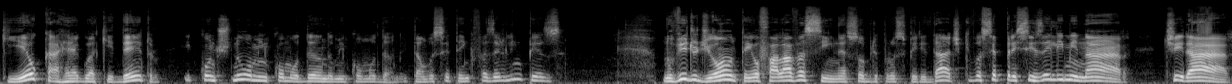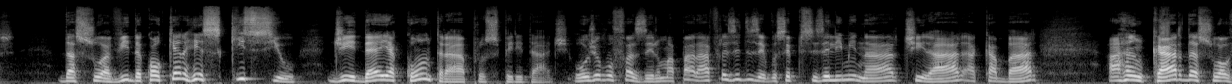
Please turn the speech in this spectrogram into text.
que eu carrego aqui dentro e continuam me incomodando, me incomodando. Então você tem que fazer limpeza. No vídeo de ontem eu falava assim, né, sobre prosperidade, que você precisa eliminar, tirar da sua vida qualquer resquício de ideia contra a prosperidade. Hoje eu vou fazer uma paráfrase e dizer: você precisa eliminar, tirar, acabar, arrancar da sua,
